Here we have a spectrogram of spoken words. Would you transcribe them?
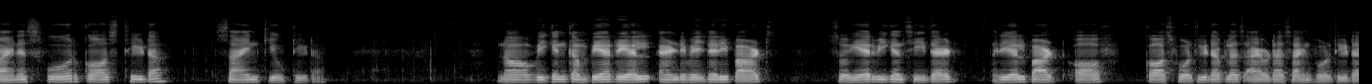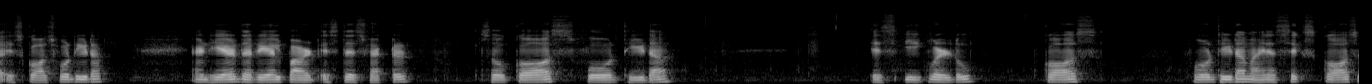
minus 4 cos theta sine cube theta. Now we can compare real and imaginary parts. So here we can see that real part of cos 4 theta plus iota sine 4 theta is cos 4 theta. And here the real part is this factor. So cos 4 theta is equal to cos 4 theta minus 6 cos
